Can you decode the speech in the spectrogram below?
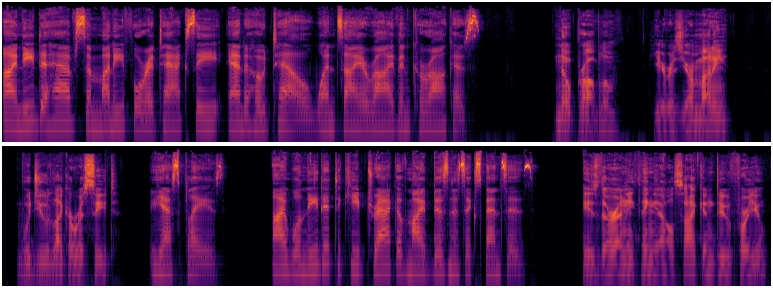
I need to have some money for a taxi and a hotel once I arrive in Caracas. No problem. Here is your money. Would you like a receipt? Yes, please. I will need it to keep track of my business expenses. Is there anything else I can do for you?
